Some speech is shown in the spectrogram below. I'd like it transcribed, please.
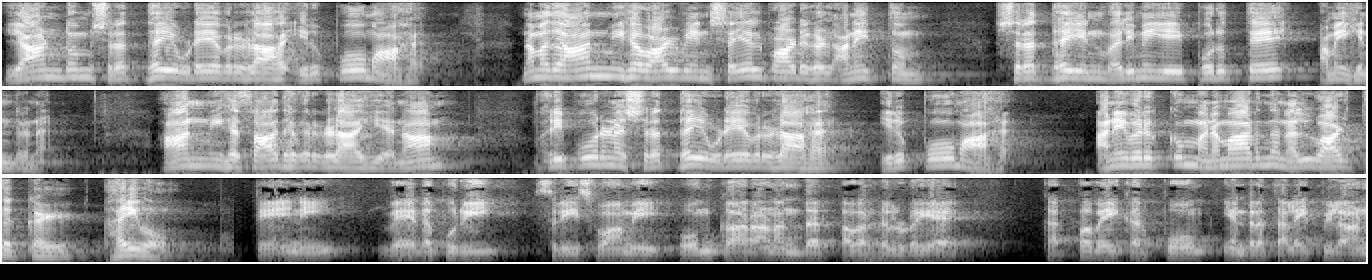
யாண்டும் ஸ்ரத்தை உடையவர்களாக இருப்போமாக. நமது ஆன்மீக வாழ்வின் செயல்பாடுகள் அனைத்தும் ஸ்ரத்தையின் வலிமையை பொறுத்தே அமைகின்றன. ஆன்மீக சாதகர்களாகிய நாம் பரிபூர்ண ஸ்ரத்தை உடையவர்களாக இருப்போமாக. அனைவருக்கும் மனமார்ந்த நல்வாழ்த்துக்கள். ஹரிவோம். தேனி வேதபுரி ஸ்ரீ சுவாமி ஓம்காரானந்தர் அவர்களுடைய கற்பவை கற்போம் என்ற தலைப்பிலான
